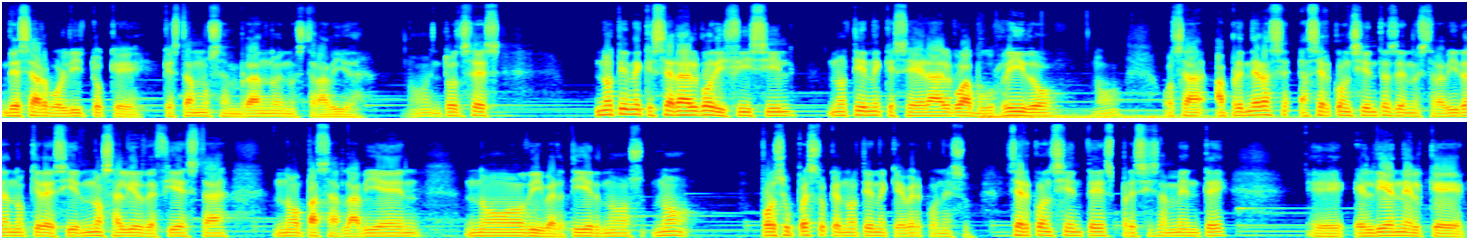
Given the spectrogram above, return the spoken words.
de ese arbolito que, estamos sembrando en nuestra vida. Entonces, no tiene que ser algo difícil, no tiene que ser algo aburrido, O sea, aprender a ser, conscientes de nuestra vida no quiere decir no salir de fiesta, no pasarla bien, no divertirnos, no. Por supuesto que no tiene que ver con eso. Ser consciente es precisamente eh, el día en el que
